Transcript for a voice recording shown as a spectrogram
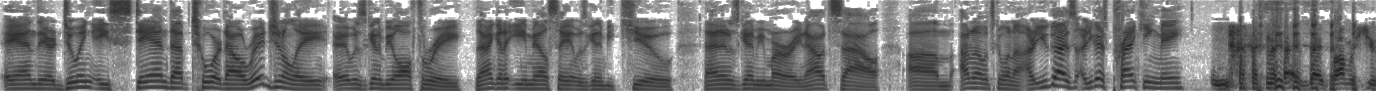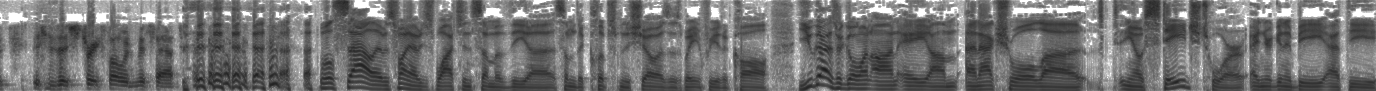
And they're doing a stand up tour. Now, originally, it was going to be all three. Then I got an email saying it was going to be Q. And it was going to be Murray. Now it's Sal. Um, I don't know what's going on. Are you guys, are you guys pranking me? I promise you, this is a straightforward mishap. well, Sal, it was funny. I was just watching some of the uh, some of the clips from the show as I was waiting for you to call. You guys are going on a um, an actual uh, you know stage tour, and you're going to be at the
